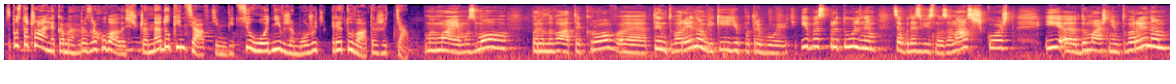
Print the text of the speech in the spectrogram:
З постачальниками розрахувались ще не до кінця, втім від сьогодні вже можуть рятувати життя. Ми маємо змогу переливати кров е, тим тваринам, які її потребують. І безпритульним, це буде, звісно, за наш кошт, і е, домашнім тваринам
